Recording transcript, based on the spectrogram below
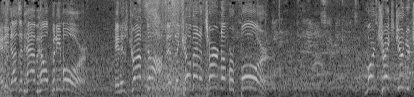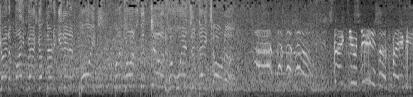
And he doesn't have help anymore. It has dropped off as they come out of turn number four. Martin Truex Jr. trying to fight back up there to get in in points, but it's Austin Dillon who wins in Daytona. Thank you, Jesus, baby.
